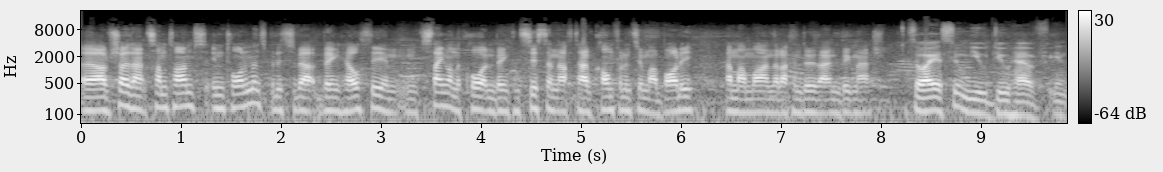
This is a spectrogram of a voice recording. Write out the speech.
uh, I've shown that sometimes in tournaments, but it's about being healthy and, and, staying on the court and being consistent enough to have confidence in my body and my mind that I can do that in a big match. So I assume you do have, in,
